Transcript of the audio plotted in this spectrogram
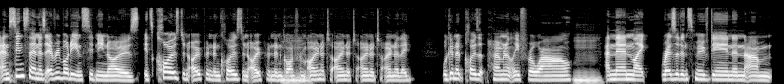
And since then, as everybody in Sydney knows, it's closed and opened and closed and opened and gone from Mm. owner to owner to owner to owner. They were going to close it permanently for a while. mm, And then like residents moved in and um,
